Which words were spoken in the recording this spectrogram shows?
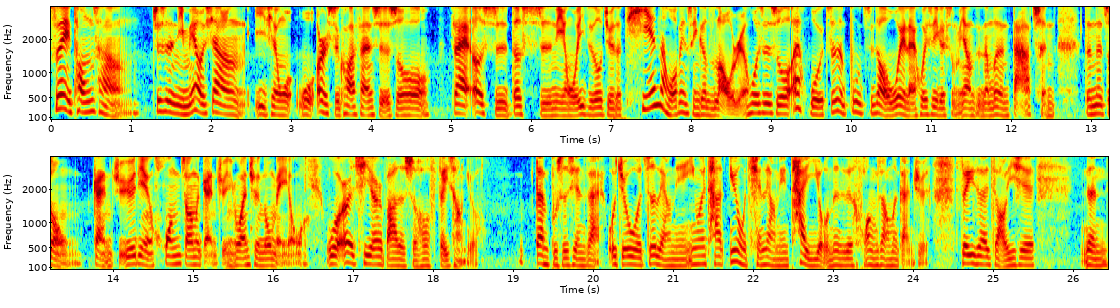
所以通常就是你没有像以前我我二十跨三十的时候。在二十的十年，我一直都觉得天哪，我要变成一个老人，或是说，哎，我真的不知道我未来会是一个什么样子，能不能达成的那种感觉，有点慌张的感觉，你完全都没有啊。我二七二八的时候非常有，但不是现在。我觉得我这两年，因为他，因为我前两年太有那个慌张的感觉，所以一直在找一些能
